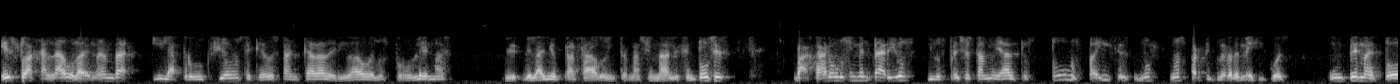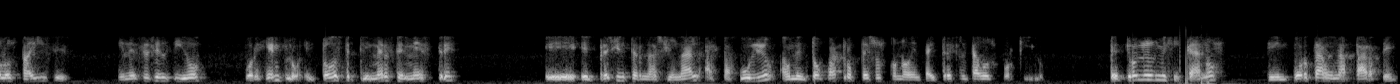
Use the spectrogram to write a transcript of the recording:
esto ha jalado la demanda y la producción se quedó estancada derivado de los problemas del año pasado internacionales. Entonces, bajaron los inventarios y los precios están muy altos. Todos los países, no, no es particular de México, es un tema de todos los países. En ese sentido, por ejemplo, en todo este primer semestre, eh, el precio internacional hasta julio aumentó cuatro pesos con 93 centavos por kilo. Petróleos mexicanos, que importa una parte,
